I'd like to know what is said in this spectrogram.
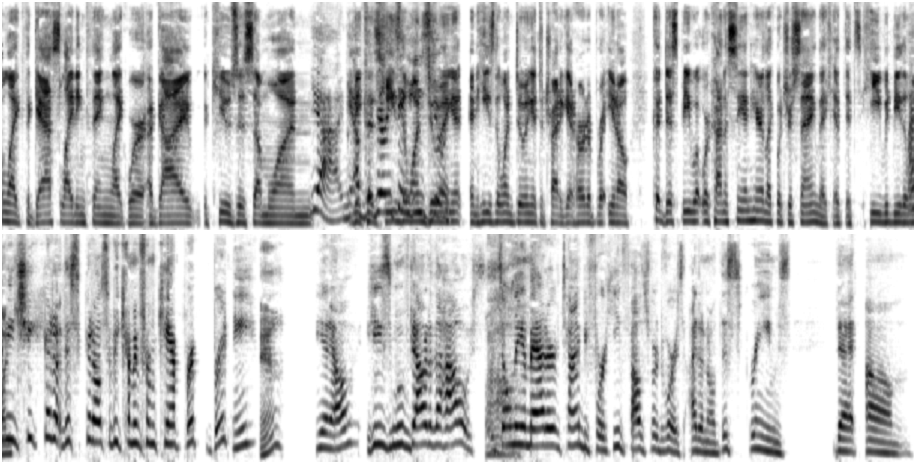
Like the gaslighting thing, like where a guy accuses someone, Yeah, yeah, because very he's the one he's doing, doing. it, and he's the one doing it to try to get her to, br- you know, could this be what we're kind of seeing here? Like what you're saying, like it, it's he would be the one. I mean, she could. This could also be coming from Camp Brit- Britney. yeah, You know, he's moved out of the house. It's only a matter of time before he files for divorce. I don't know. This screams that. um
